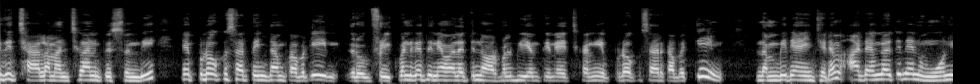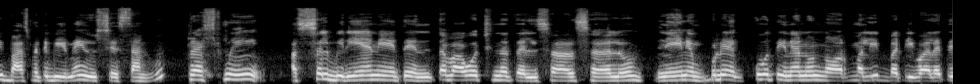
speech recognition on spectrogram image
ఇది చాలా మంచిగా అనిపిస్తుంది. ఎప్పుడో ఒకసారి తింటాం కాబట్టి ఫ్రీక్వెంట్గా తినే వాళ్ళైతే నార్మల్ బియ్యం తినేయచ్చు. కానీ ఎప్పుడో ఒకసారి కాబట్టి దమ్ బిర్యానీ చేయడం. ఆ టైంలో అయితే నేను ఓన్లీ బాస్మతి బియ్యమే యూజ్ చేస్తాను. ట్రస్ట్ మీ అస్సలు బిర్యానీ అయితే ఎంత బాగా వచ్చిందో తెలుసా? అసలు నేను ఎప్పుడు ఎక్కువ తినను నార్మలీ బట్ ఇవాళ అయితే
